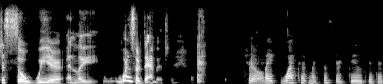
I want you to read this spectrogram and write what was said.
just so weird and like what is her damage? True. Like, what could my sister do to the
